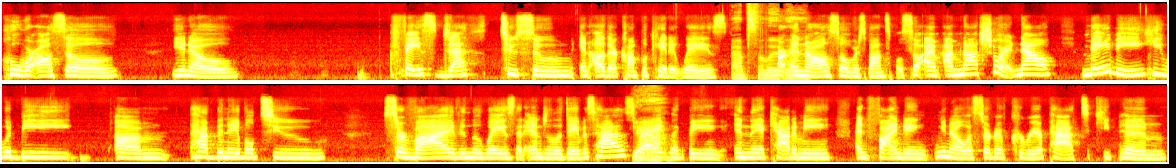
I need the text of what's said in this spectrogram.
who were also, you know, faced death too soon in other complicated ways. Absolutely. Are, and they're also responsible. So I'm I'm not sure. Now, maybe he would be um have been able to survive in the ways that Angela Davis has, Yeah. right? Like being in the academy and finding, you know, a sort of career path to keep him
